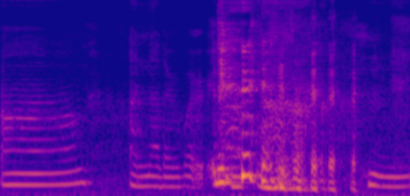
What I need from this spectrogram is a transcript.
Um, another word. hmm.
